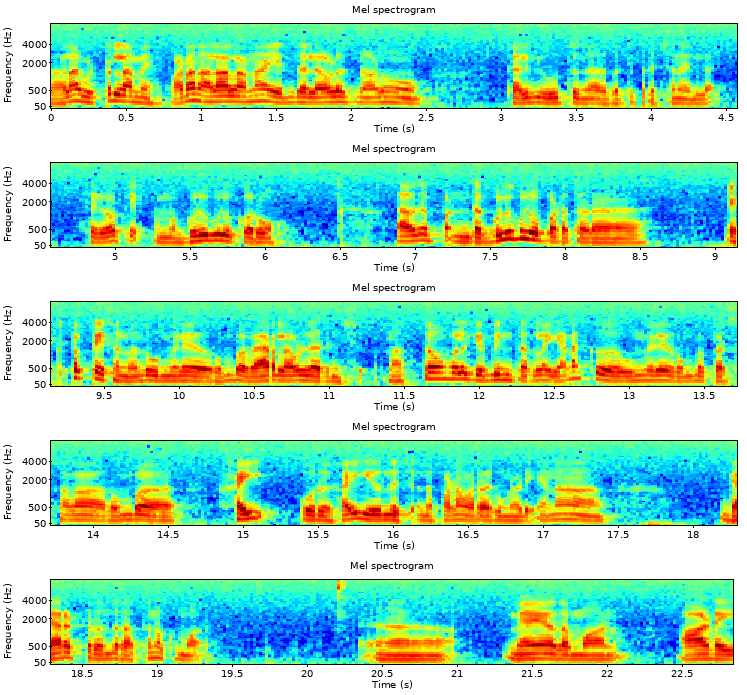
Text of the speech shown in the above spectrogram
அதெல்லாம் விட்டுடலாமே படம் நல்லா இல்லைன்னா எந்த லெவலுக்குனாலும் கல்வி ஊற்றுங்க அதை பற்றி பிரச்சனை இல்லை. சரி ஓகே. நம்ம குலுகுலுக்கு வருவோம். அதாவது ப- இந்த குலுகுலு படத்தோட எக்ஸ்பெக்டேஷன் வந்து உண்மையிலே ரொம்ப வேறு லெவலில் இருந்துச்சு. மற்றவங்களுக்கு எப்படின்னு தெரில எனக்கு உண்மையிலே ரொம்ப பர்சனலாக ரொம்ப ஹை ஒரு ஹை இருந்துச்சு அந்த படம் வர்றதுக்கு முன்னாடி. ஏன்னா டேரக்டர் வந்து ரத்னகுமார் மேயாதமான் ஆடை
